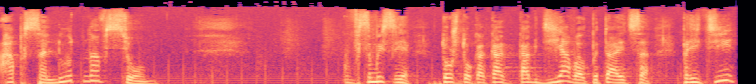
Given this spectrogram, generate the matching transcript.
Абсолютно все. В смысле, то, что как, как, как дьявол пытается прийти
